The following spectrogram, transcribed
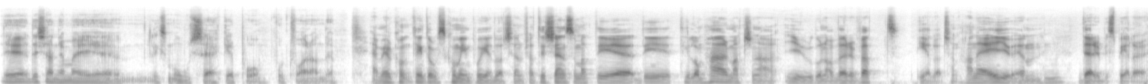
Det, det känner jag mig eh, liksom osäker på fortfarande. Ja, men jag kom, tänkte också komma in på Edvardsen, för att det känns som att det är, det till de här matcherna Djurgården har värvat Edvardsen. Han är ju en derbyspelare.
